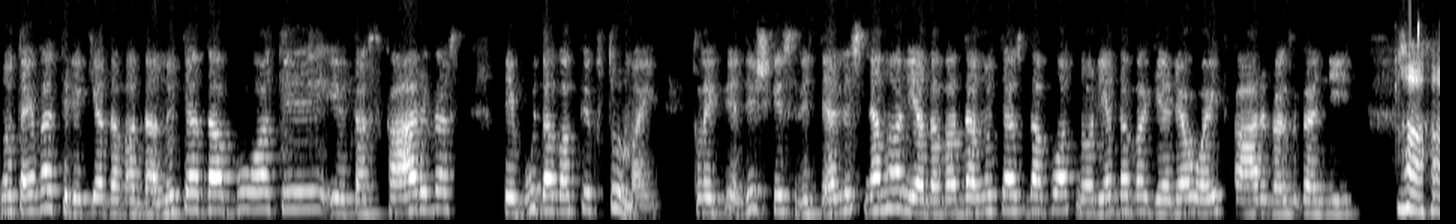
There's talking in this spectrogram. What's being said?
nu tai vat reikėdavo danutę dabuoti ir tas karves tai būdavo piktumai klaipėdiškis vitelis nenorėdavo danutės dabuot norėdavo geriau eit karves ganyt Aha.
